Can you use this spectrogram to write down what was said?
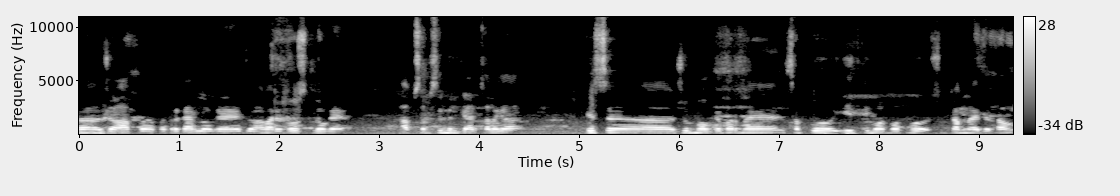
जो आप पत्रकार लोग हैं, जो हमारे दोस्त लोग हैं, आप सबसे मिलकर अच्छा लगा। इस शुभ मौके पर मैं सबको ईद की बहुत बहुत शुभकामनाएँ देता हूँ।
